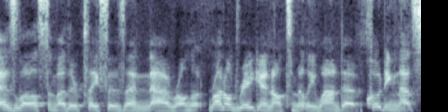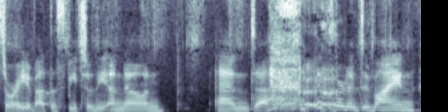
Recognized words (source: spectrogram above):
as well as some other places. And uh, Ronald, Ronald Reagan ultimately wound up quoting that story about the speech of the unknown and uh, sort of divine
